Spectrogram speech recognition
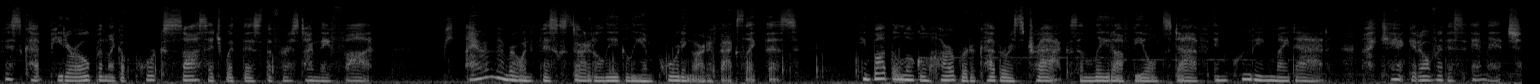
Fisk cut Peter open like a pork sausage with this the first time they fought. I remember when Fisk started illegally importing artifacts like this. He bought the local harbor to cover his tracks and laid off the old staff, including my dad. I can't get over this image.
